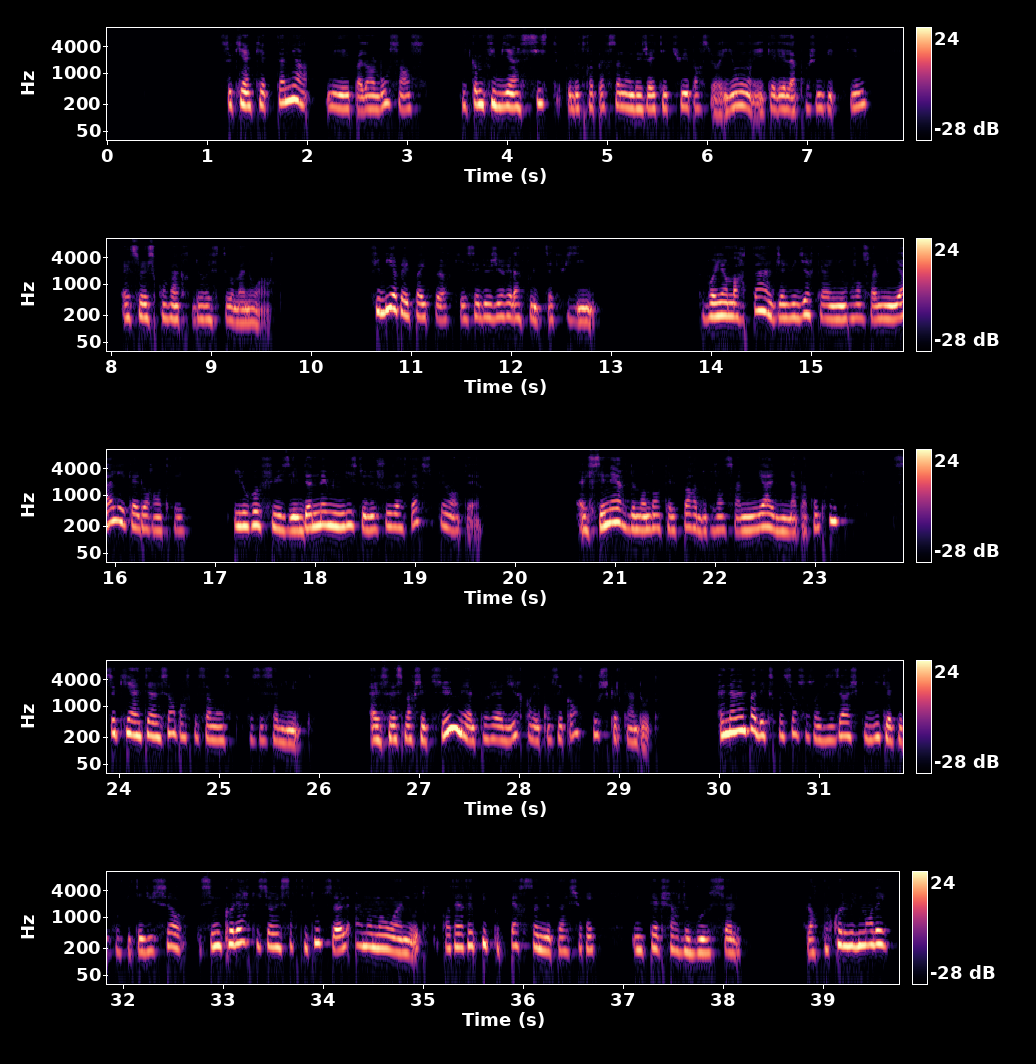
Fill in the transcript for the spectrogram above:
Ce qui inquiète Tania, mais pas dans le bon sens. Mais comme Phoebe insiste que d'autres personnes ont déjà été tuées par ce rayon et qu'elle est la prochaine victime, elle se laisse convaincre de rester au manoir. Phoebe appelle Piper qui essaie de gérer la folie de sa cuisine. Voyant Martin, elle vient lui dire qu'elle a une urgence familiale et qu'elle doit rentrer. Il refuse et il donne même une liste de choses à faire supplémentaires. Elle s'énerve, demandant qu'elle parle d'urgence familiale, il n'a pas compris, ce qui est intéressant parce que ça montre que c'est sa limite. Elle se laisse marcher dessus, mais elle peut réagir quand les conséquences touchent quelqu'un d'autre. Elle n'a même pas d'expression sur son visage qui dit qu'elle peut profiter du sort. C'est une colère qui serait sortie toute seule, un moment ou un autre, quand elle réplique que personne ne peut assurer une telle charge de boulot seule. Alors pourquoi lui demander?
